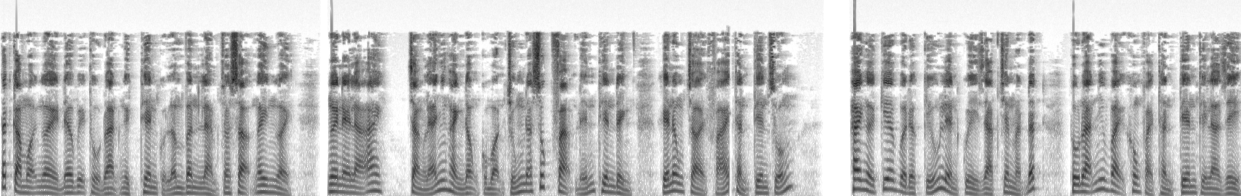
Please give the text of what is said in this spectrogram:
Tất cả mọi người đều bị thủ đoạn nghịch thiên của lâm vân làm cho sợ ngây người. Người này là ai? Chẳng lẽ những hành động của bọn chúng đã xúc phạm đến thiên đình, khiến ông trời phái thần tiên xuống? Hai người kia vừa được cứu liền quỳ dạp trên mặt đất thủ đoạn như vậy không phải thần tiên thì là gì?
